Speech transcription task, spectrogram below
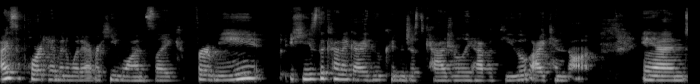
I support him in whatever he wants. Like for me, he's the kind of guy who can just casually have a few. I cannot. And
